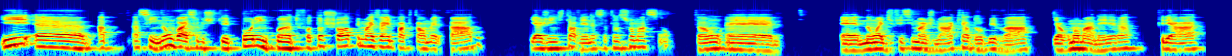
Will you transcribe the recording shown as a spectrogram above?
E, uh, assim, não vai substituir por enquanto o Photoshop, mas vai impactar o mercado e a gente está vendo essa transformação. Então, é, é, não é difícil imaginar que a Adobe vá, de alguma maneira, criar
